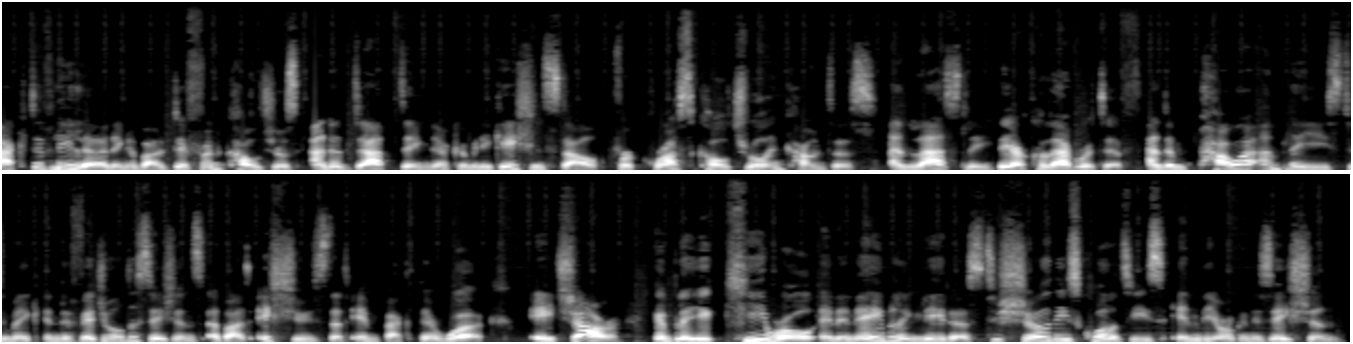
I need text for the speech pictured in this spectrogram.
actively learning about different cultures and adapting their communication style for cross-cultural encounters. And lastly, they are collaborative and empower employees to make individual decisions about issues that impact their work. HR can play a key role in enabling leaders to show these qualities in the organization.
